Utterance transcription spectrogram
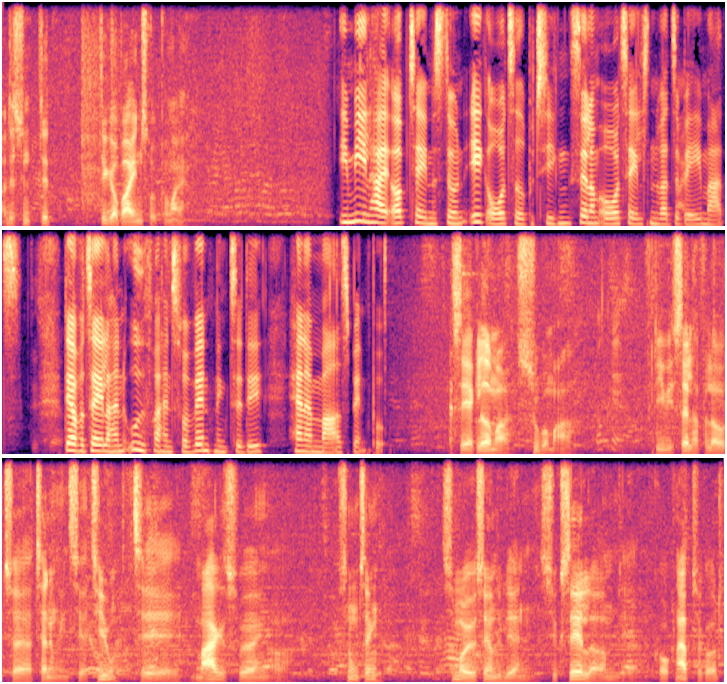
Og det, synes, det, det gør bare indtryk på mig. Emil har i optagende stund ikke overtaget butikken, selvom overtagelsen var tilbage i marts. Derfor taler han ud fra hans forventning til det, han er meget spændt på. Altså, jeg glæder mig super meget, fordi vi selv har fået lov til at tage nogle initiativ til markedsføring og sådan nogle ting. Så må vi jo se, om det bliver en succes, eller om det går knap så godt.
